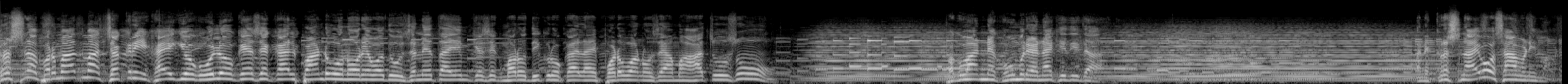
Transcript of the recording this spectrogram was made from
કૃષ્ણ પરમાત્મા ચકરી ખાઈ ગયો ઓલો કહે છે, કાલ પાંડવો નો રહેવા દઉં જનેતા એમ કહે છે કે, મારો દીકરો કાલ આય પડવાનો છે, આમાં સાચું શું? ભગવાનને ઘૂમરે નાખી દીધા. અને કૃષ્ણ આવ્યો સાવણીમાં.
